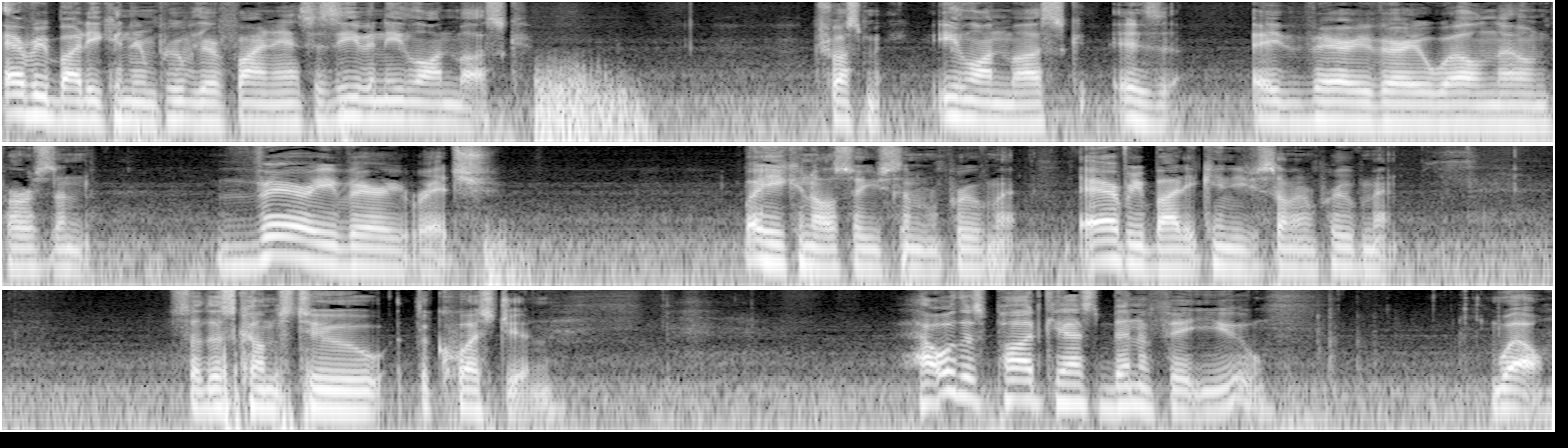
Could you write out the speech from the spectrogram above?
everybody can improve their finances, even Elon Musk. Trust me, Elon Musk is a very, very well known person, very, very rich. But he can also use some improvement. Everybody can use some improvement. So, this comes to the question how will this podcast benefit you? Well,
